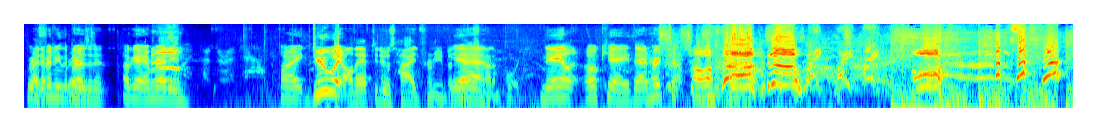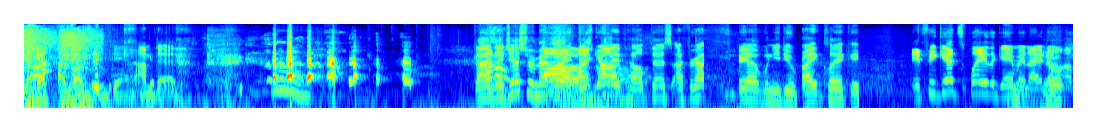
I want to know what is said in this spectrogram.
We're Right defending here, the ready? president. Okay, I'm ready. All right, do it. All they have to do is hide from me, but Yeah. that's not important. Nail it. Okay, that hurts. Oh, no! Wait, wait, wait! Oh! fucking damn it, I'm dead. Guys, I, just remember. oh Alright, my this might have helped us. I forgot area when you do right click. It, If he gets play of the game and I know I'm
